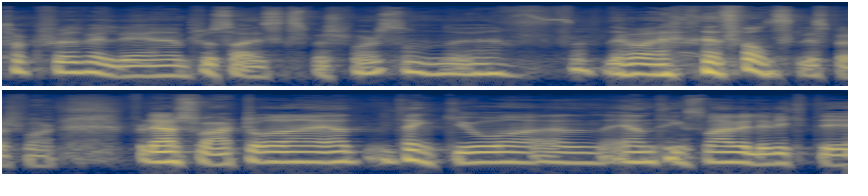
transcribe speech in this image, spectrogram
takk for et veldig prosaisk spørsmål. Du, det var et vanskelig spørsmål. For det er svært. Og jeg tenker jo en ting som er veldig viktig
